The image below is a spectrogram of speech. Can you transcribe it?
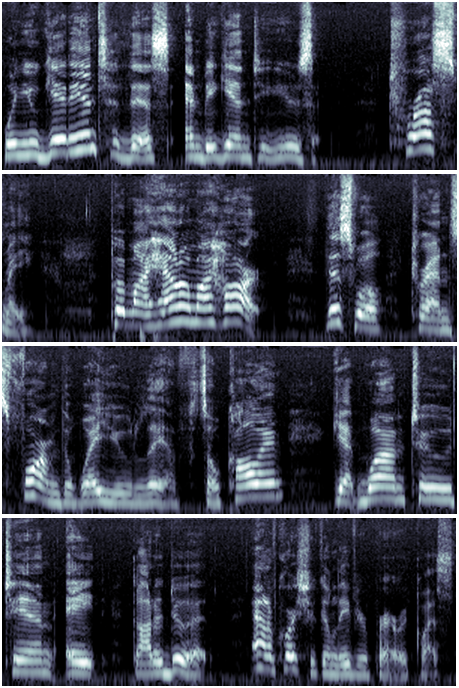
when you get into this and begin to use it. Trust me. Put my hand on my heart. This will transform the way you live. So call in, get one, two, ten, eight, got to do it. And of course, you can leave your prayer request.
